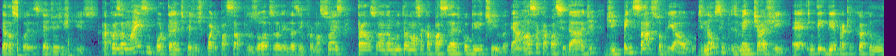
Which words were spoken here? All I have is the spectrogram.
pelas coisas que a gente diz. A coisa mais importante que a gente pode passar para os outros, além das informações, está relacionada muito à nossa capacidade cognitiva. É a nossa capacidade de pensar sobre algo, de não simplesmente agir, é entender para que aquilo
